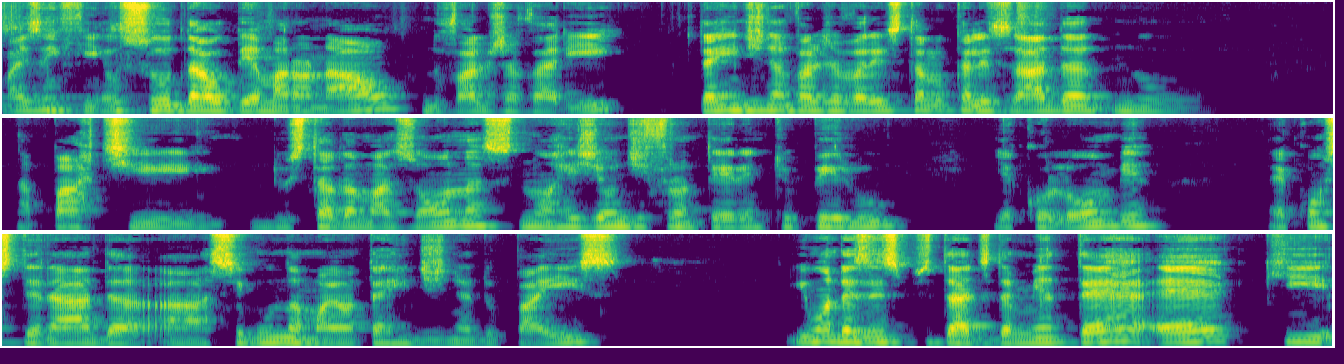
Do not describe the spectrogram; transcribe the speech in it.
Mas enfim, eu sou da aldeia Maronal, do Vale do Javari. A terra indígena Vale do Javari está localizada no, na parte do estado do Amazonas, numa região de fronteira entre o Peru e a Colômbia. É considerada a segunda maior terra indígena do país. E uma das especificidades da minha terra é que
